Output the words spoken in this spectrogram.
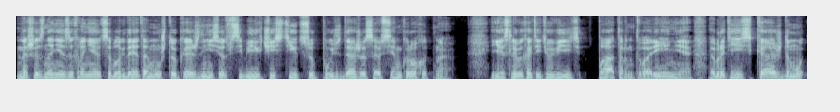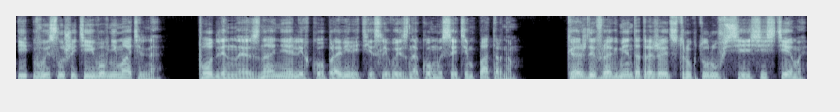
Наши знания сохраняются благодаря тому, что каждый несет в себе их частицу, пусть даже совсем крохотную. Если вы хотите увидеть паттерн творения, обратитесь к каждому и выслушайте его внимательно. Подлинное знание легко проверить, если вы знакомы с этим паттерном. Каждый фрагмент отражает структуру всей системы.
